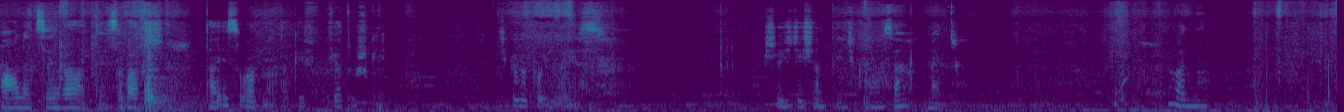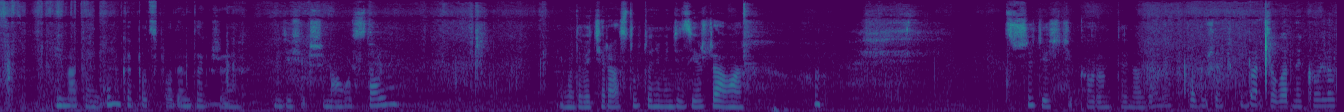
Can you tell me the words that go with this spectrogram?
Ale cyraty, zobaczcie. Ta jest ładna, takie kwiatuszki. Ciekawe po ile jest. 65 koron za metr. No, ładna. I ma tą gumkę pod spodem, także będzie się trzymało stołu. Jak będę wycierała stół, to nie będzie zjeżdżała. 30 koron te na dole. Poduszeczki, bardzo ładny kolor.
